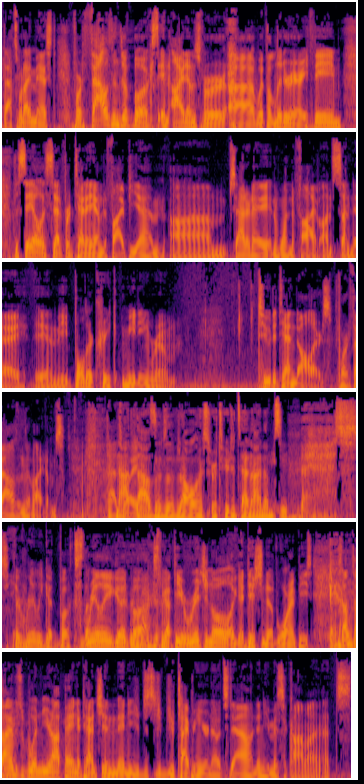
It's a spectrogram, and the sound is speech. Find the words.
That's what I missed for thousands of books and items for uh, with a literary theme. The sale is set for 10 a.m. to 5 p.m. Um, Saturday and 1 to 5 on Sunday in the Boulder Creek Meeting Room. Two to ten dollars for thousands of items. That's Not why thousands of dollars for two to ten items. They're really good books. though. really good books. We got the original edition of War and Peace. Sometimes when you're not paying attention and you just you're typing your notes down and you miss a comma, that's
